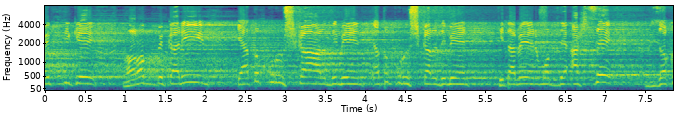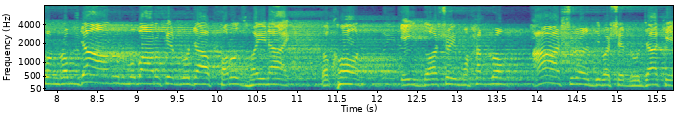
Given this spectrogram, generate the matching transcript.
ব্যক্তিকে রব্বে কারিম এত পুরস্কার দিবেন, এত পুরস্কার দিবেন। কিতাবের মধ্যে আসছে, যখন রমজানুর মুবারকের রোজা ফরজ হয় নাই, তখন এই দশই মহারম আশুরার দিবসের রোজাকে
